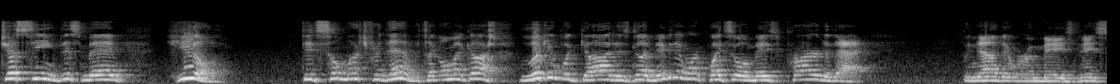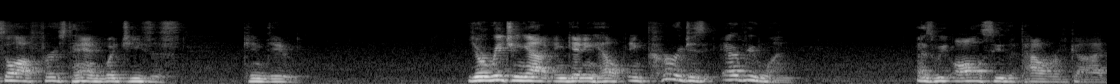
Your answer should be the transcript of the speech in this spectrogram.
just seeing this man healed did so much for them. It's like, oh my gosh, look at what God has done. Maybe they weren't quite so amazed prior to that. But now they were amazed. They saw firsthand what Jesus can do. Your reaching out and getting help encourages everyone as we all see the power of God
